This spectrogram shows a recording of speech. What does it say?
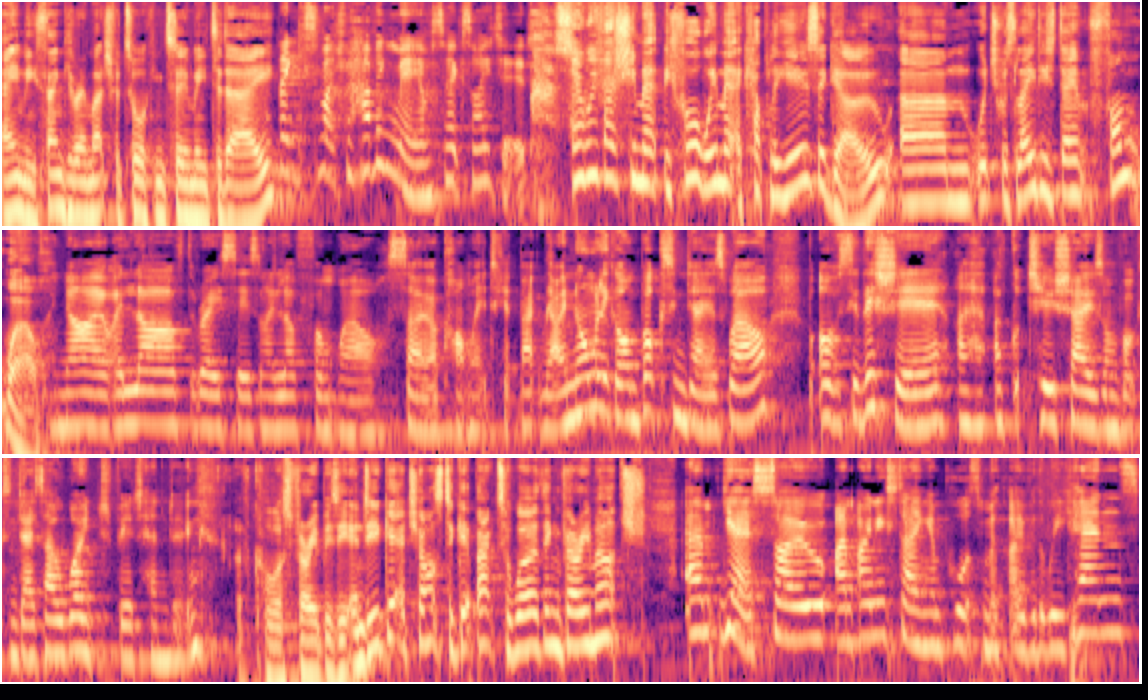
Amy, thank you very much for talking to me today. Thank you so much for having me. I'm so excited. So, we've actually met before. We met a couple of years ago, um, which was Ladies' Day at Fontwell. I know, I love the races and I love Fontwell, so I can't wait to get back there. I normally go on Boxing Day as well, but obviously this year I, have got two shows on Boxing Day, so I won't be attending. Of course, very busy. And do you get a chance to get back to Worthing very much? Um, yeah, so I'm only staying in Portsmouth over the weekends.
